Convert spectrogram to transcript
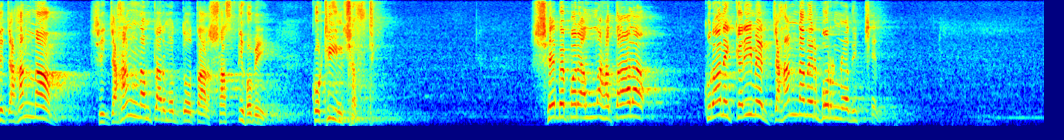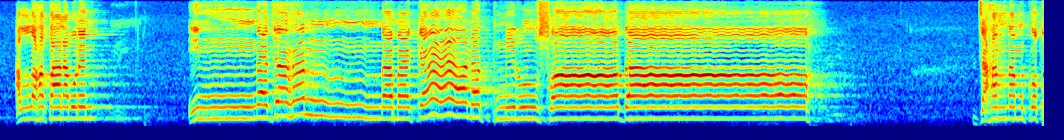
যে জাহান্নাম, সেই জাহান্নামটার মধ্যেও তার শাস্তি হবে, কঠিন শাস্তি। সে ব্যাপারে আল্লাহ তাআলা কোরআনে করিমের জাহান্নামের বর্ণনা দিচ্ছেন। আল্লাহ তাআলা বলেন জাহান জাহান্নামা জাহান্নাম কত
